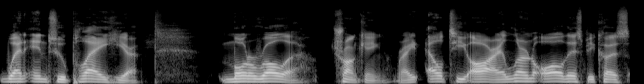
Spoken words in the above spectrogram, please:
went into play here. Motorola trunking, right? LTR. I learned all this because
